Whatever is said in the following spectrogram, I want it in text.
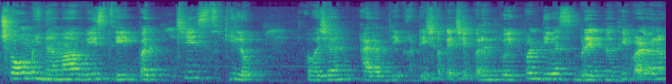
છ મહિનામાં વીસથી પચીસ કિલો. વજન આરામથી ઘટી શકે છે, પરંતુ એક પણ દિવસ બ્રેક નથી પાડવાનો.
